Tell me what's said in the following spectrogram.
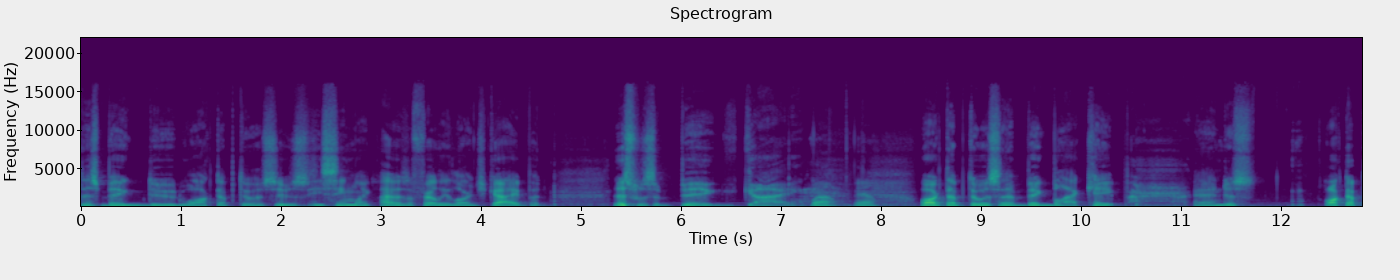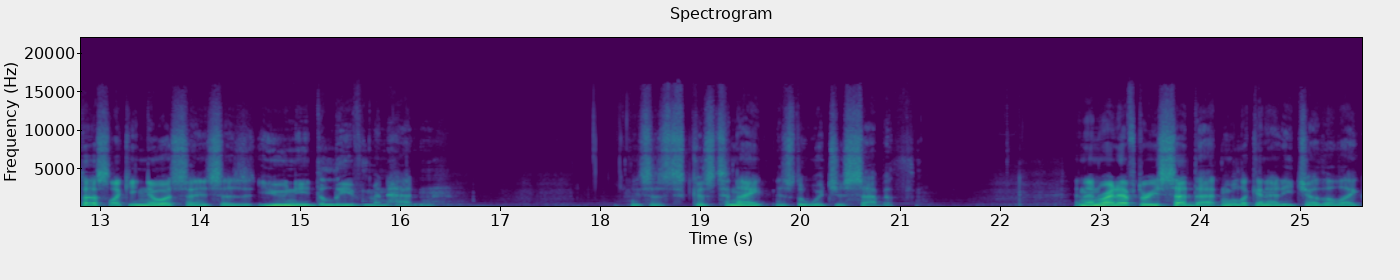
this big dude walked up to us. He, was, he seemed like I was a fairly large guy, but this was a big guy. Wow. Yeah. Walked up to us in a big black cape and just walked up to us like he knew us and he says, You need to leave Manhattan. He says, Because tonight is the witch's Sabbath. And then right after he said that, and we're looking at each other like,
